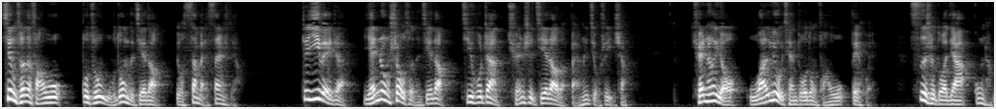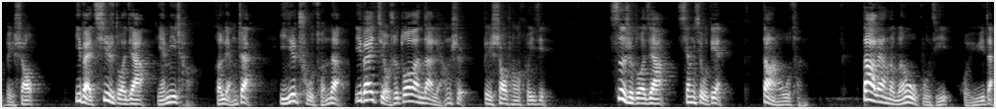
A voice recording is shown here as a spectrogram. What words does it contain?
幸存的房屋不足五栋的街道有三百三十条。这意味着严重受损的街道几乎占全市街道的百分之九十以上。全城有五万六千多栋房屋被毁，四十多家工厂被烧，一百七十多家碾米厂和粮站以及储存的一百九十多万担粮食被烧成了灰烬，四十多家香绣店荡然无存，大量的文物古籍毁于一旦。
